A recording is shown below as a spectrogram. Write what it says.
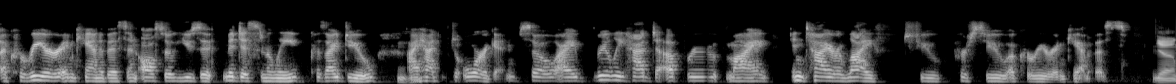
a career in cannabis and also use it medicinally, because I do, Mhm. I had to Oregon. So I really had to uproot my entire life to pursue a career in cannabis. Yeah,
